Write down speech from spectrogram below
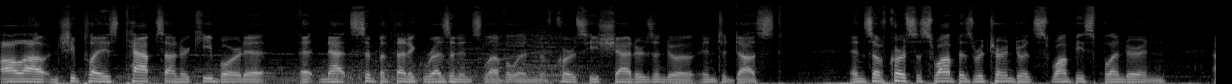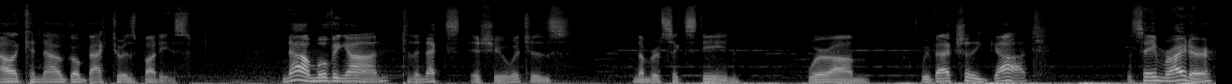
all out, and she plays taps on her keyboard at at Nat's sympathetic resonance level, and of course he shatters into a, into dust. And so, of course, the swamp is returned to its swampy splendor, and Alec can now go back to his buddies. Now, moving on to the next issue, which is number sixteen, where um, we've actually got the same writer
